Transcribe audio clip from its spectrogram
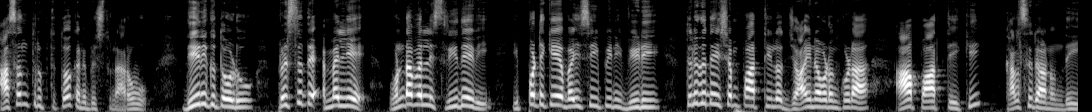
అసంతృప్తితో కనిపిస్తున్నారు. దీనికి తోడు ప్రస్తుత ఎమ్మెల్యే ఉండవల్లి శ్రీదేవి ఇప్పటికే వైసీపీని వీడి తెలుగుదేశం పార్టీలో జాయిన్ అవ్వడం కూడా ఆ పార్టీకి కలిసిరానుంది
